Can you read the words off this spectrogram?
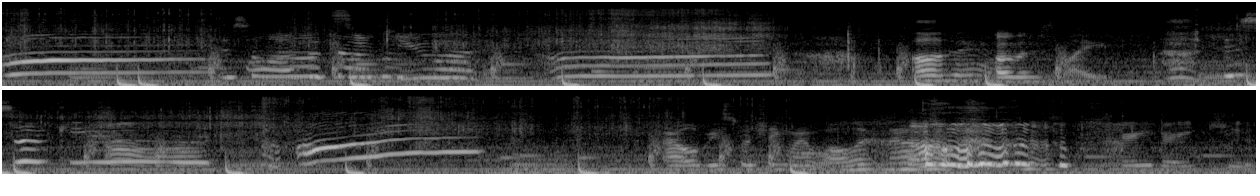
Oh, this one is so cute. Oh, there. Oh, there's light. It's so cute. Oh. I will be switching my wallet now. very, very cute.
